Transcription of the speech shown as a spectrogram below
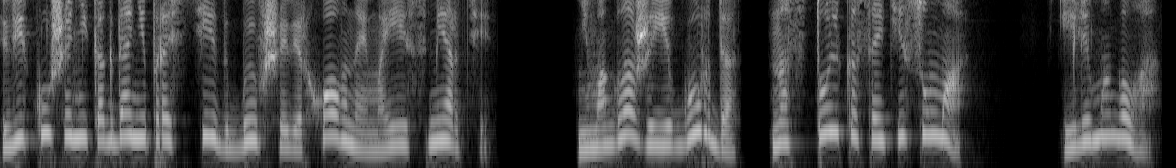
Викуша никогда не простит бывшей Верховной моей смерти. Не могла же Егурда настолько сойти с ума? Или могла?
